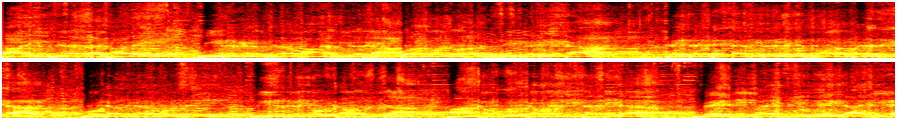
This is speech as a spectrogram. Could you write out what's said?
காலையும் சிறந்த காலை வீரர்களும் சிறப்பான வீரர்கள். ஒரு ஆள் வாழ்ந்த ஒரு ஆள். சீட்டி அடியுங்க கை தட்டுங்க வீரர்களை உற்சாகப்படுத்துங்க. உங்களது கரபூசை வீரர்களை ஊக்கம் வருத ஆக்கம் ஊக்கம் அள்ளி தந்திட. வெற்றி பரிசை நிலை நாட்டிட.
